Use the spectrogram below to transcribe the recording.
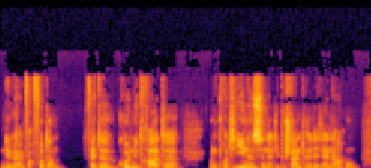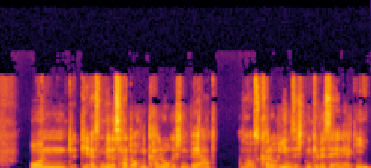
indem wir einfach futtern. Fette, Kohlenhydrate und Proteine sind ja die Bestandteile der Nahrung. Und die essen wir, das hat auch einen kalorischen Wert, also aus Kaloriensicht eine gewisse Energie.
